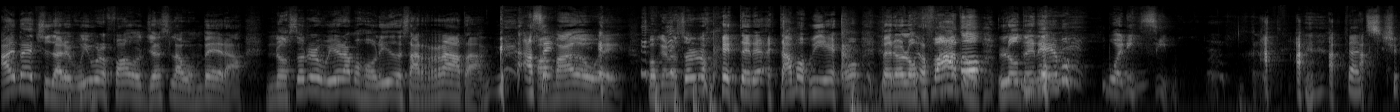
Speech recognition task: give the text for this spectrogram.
I bet you that if we were to follow just la bombera, nosotros hubiéramos olido esa rata Hace- a mile away. Porque nosotros estamos viejos, pero fatos fatos- lo tenemos buenísimo. That's true.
